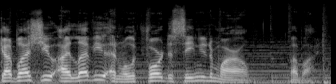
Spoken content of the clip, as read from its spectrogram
God bless you. I love you, and we'll look forward to seeing you tomorrow. Bye bye.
